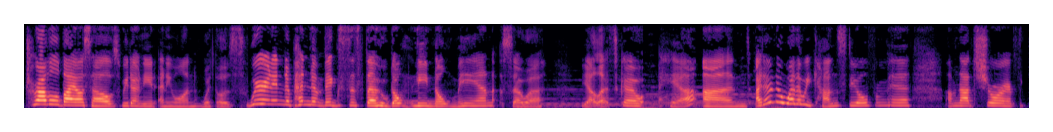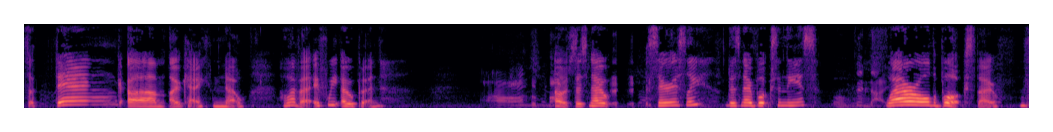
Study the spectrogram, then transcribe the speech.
travel by ourselves. We don't need anyone with us. We're an independent big sister who don't need no man. So, uh, yeah, let's go here. And I don't know whether we can steal from here. I'm not sure if it's a thing. Um, okay, no. However, if we open... Oh, there's no... Seriously? There's no books in these? Where are all the books, though?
